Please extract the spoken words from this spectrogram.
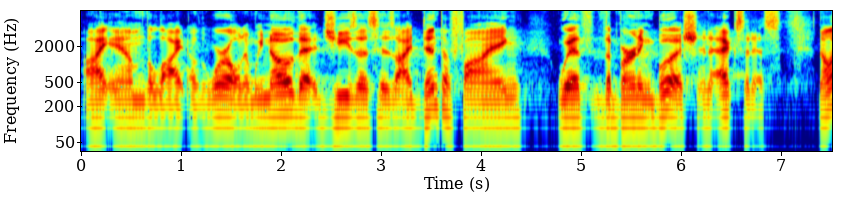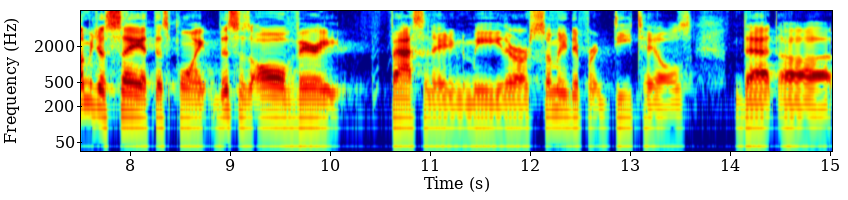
I am the light of the world. And we know that Jesus is identifying with the burning bush in Exodus. Now, let me just say at this point, this is all very fascinating to me. There are so many different details that, uh,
